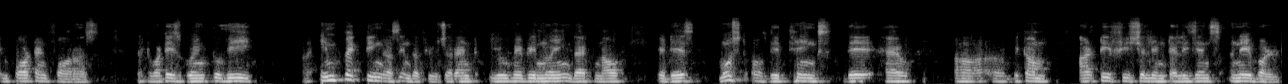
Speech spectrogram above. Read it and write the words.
important for us that what is going to be uh, impacting us in the future. And you may be knowing that now it is most of the things they have uh, become artificial intelligence enabled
